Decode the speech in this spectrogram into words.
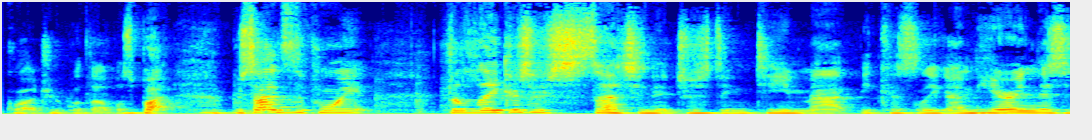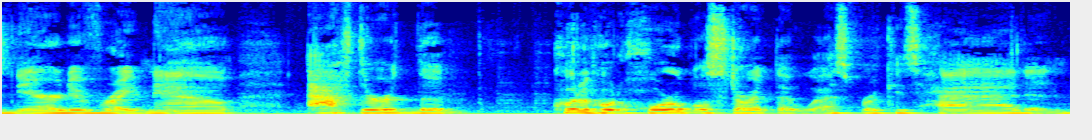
quadruple doubles. But besides the point, the Lakers are such an interesting team, Matt, because like I'm hearing this narrative right now after the quote unquote horrible start that Westbrook has had and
